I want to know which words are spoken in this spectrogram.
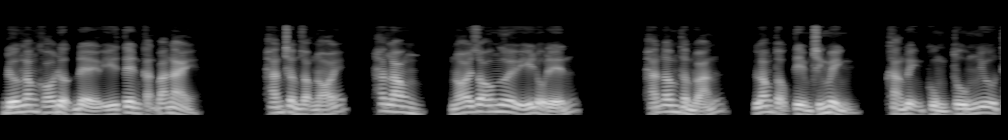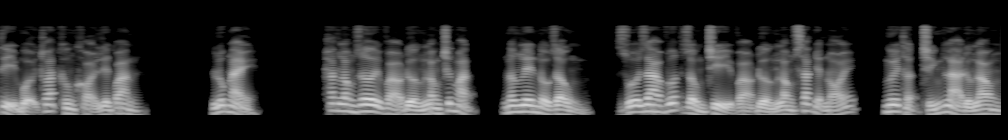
Đường long khó được để ý tên cặn bã này. Hắn trầm giọng nói, hắc long, nói rõ ngươi ý đồ đến. Hắn âm thầm đoán, long tộc tìm chính mình, khẳng định cùng tú ngưu tỷ bội thoát không khỏi liên quan. Lúc này, hắc long rơi vào đường long trước mặt, nâng lên đầu rồng dỗi ra vớt rồng chỉ vào đường long xác nhận nói, ngươi thật chính là đường long.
